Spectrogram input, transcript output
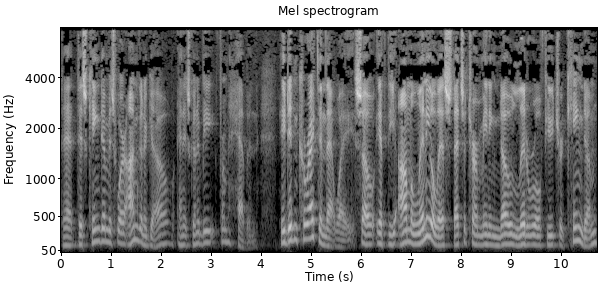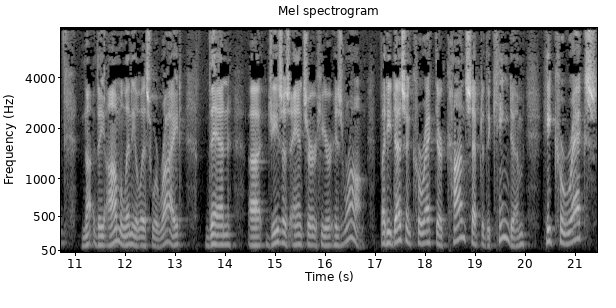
that this kingdom is where I'm going to go and it's going to be from heaven. He didn't correct them that way. So if the amillennialists, that's a term meaning no literal future kingdom, not, the amillennialists were right, then uh, Jesus' answer here is wrong. But he doesn't correct their concept of the kingdom. He corrects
